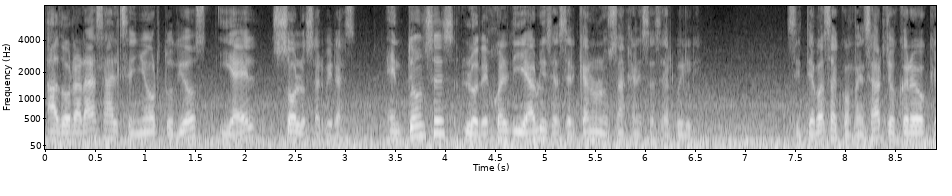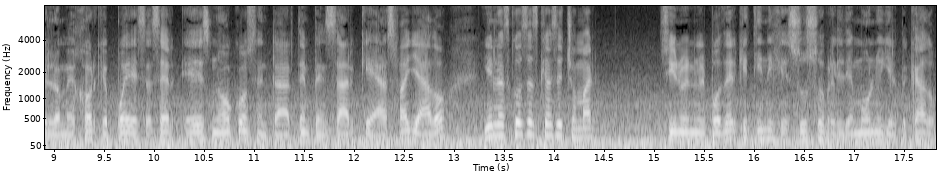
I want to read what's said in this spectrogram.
adorarás al Señor tu Dios y a Él solo servirás. Entonces lo dejó el diablo y se acercaron los ángeles a servirle. Si te vas a confesar, yo creo que lo mejor que puedes hacer es no concentrarte en pensar que has fallado y en las cosas que has hecho mal, sino en el poder que tiene Jesús sobre el demonio y el pecado,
